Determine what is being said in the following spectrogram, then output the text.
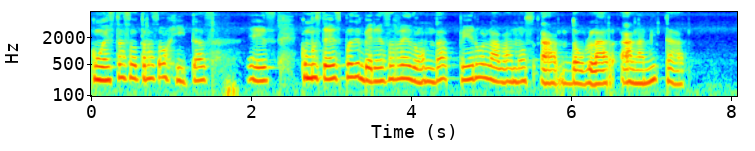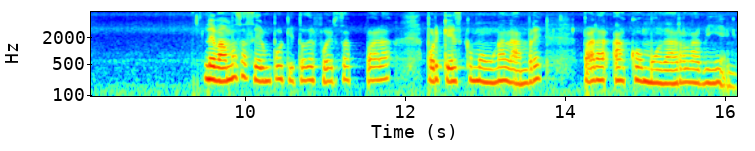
con estas otras hojitas, es como ustedes pueden ver es redonda, pero la vamos a doblar a la mitad le vamos a hacer un poquito de fuerza para porque es como un alambre para acomodarla bien.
